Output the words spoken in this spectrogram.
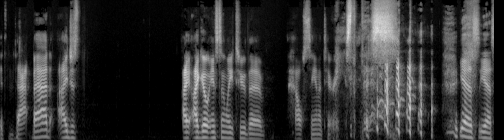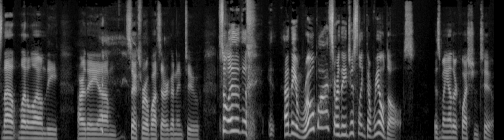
it's that bad. I just I I go instantly to the how sanitary is this? yes, yes. Not let alone the are they um sex robots that are going to. So are, the, are they robots or are they just like the real dolls? Is my other question too.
